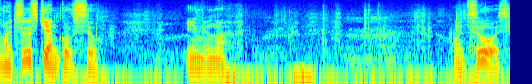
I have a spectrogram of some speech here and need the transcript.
оцю стінку всю. Іменно оцю ось.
